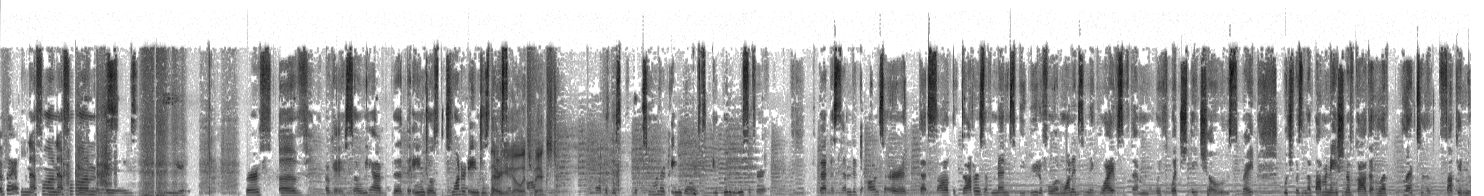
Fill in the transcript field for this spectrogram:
of that. The Nephilim, Nephilim is the birth of. Okay, so we have the the angels, the two hundred angels. That There you go. It's on- fixed. Uh, the the two hundred angels, including Lucifer, that descended onto earth that saw the daughters of men to be beautiful and wanted to make wives of them with which they chose, right? Which was an abomination of God that led, led to the fucking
